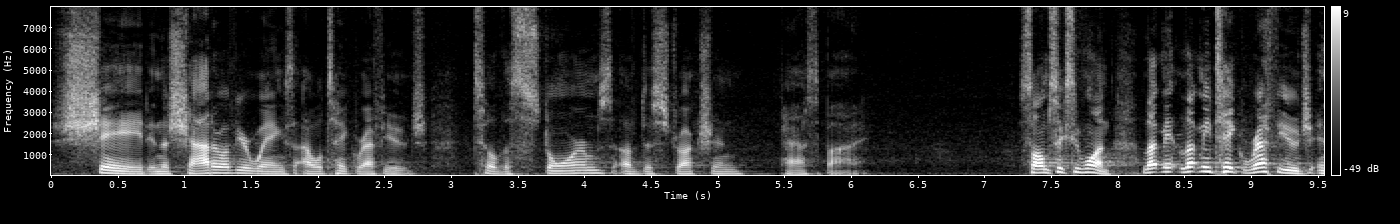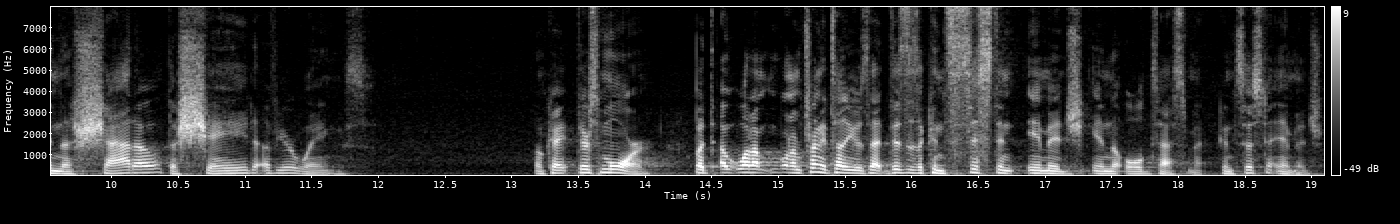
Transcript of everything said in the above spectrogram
shade, in the shadow of your wings, I will take refuge till the storms of destruction pass by. Psalm 61 Let me, let me take refuge in the shadow, the shade of your wings. Okay? There's more. But uh, what I'm, what I'm trying to tell you is that this is a consistent image in the Old Testament, consistent image.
